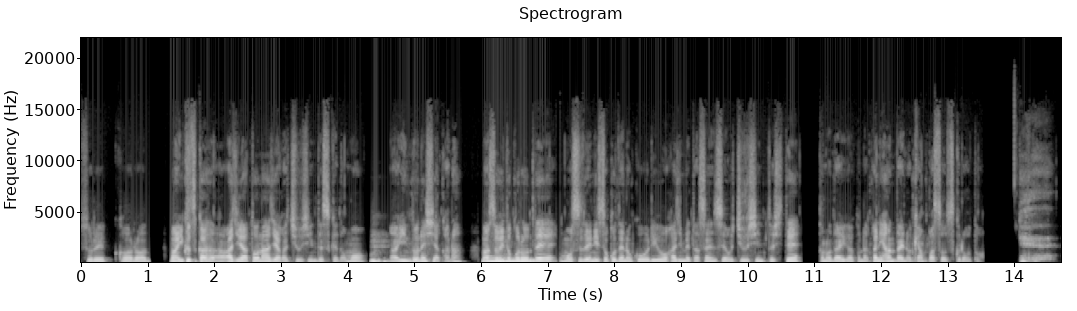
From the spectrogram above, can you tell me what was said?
それから、まあ、いくつかアジア、東南アジアが中心ですけども、あインドネシアかな？まあ、そういうところで、もうすでにそこでの交流を始めた先生を中心として、その大学の中に阪大のキャンパスを作ろうと。えー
